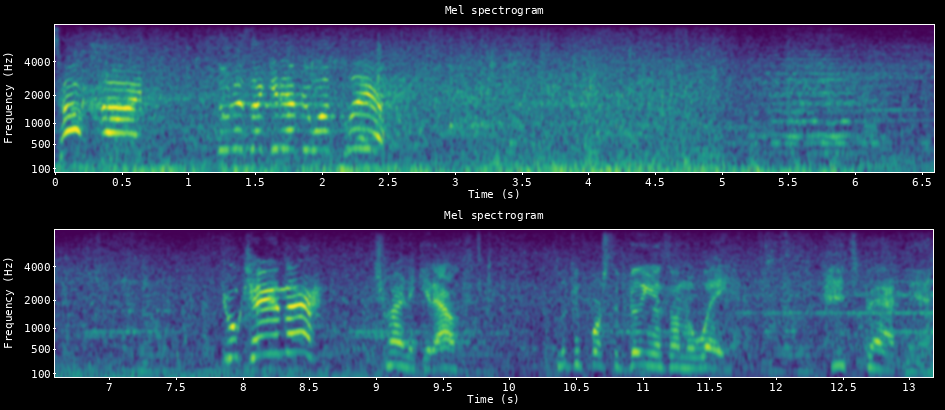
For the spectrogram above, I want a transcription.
Spider-Man, you gotta get topside! As soon as I get everyone clear! You okay in there? Trying to get out. Looking for civilians on the way. It's bad, man.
